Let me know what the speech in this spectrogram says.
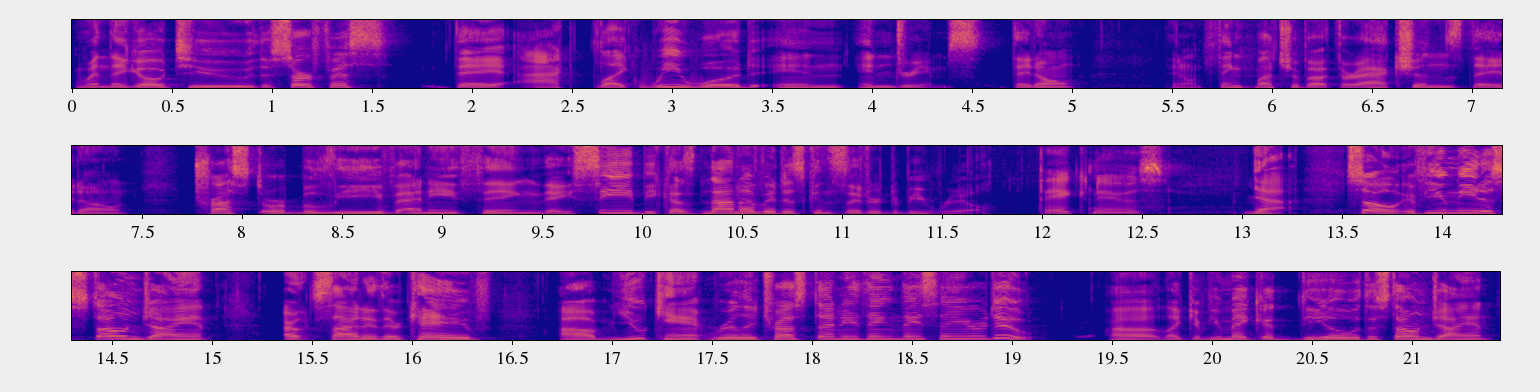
when they go to the surface, they act like we would in in dreams. They don't they don't think much about their actions. They don't trust or believe anything they see because none of it is considered to be real. Fake news. Yeah. So if you meet a stone giant outside of their cave, um, you can't really trust anything they say or do. Uh, like if you make a deal with a stone giant,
